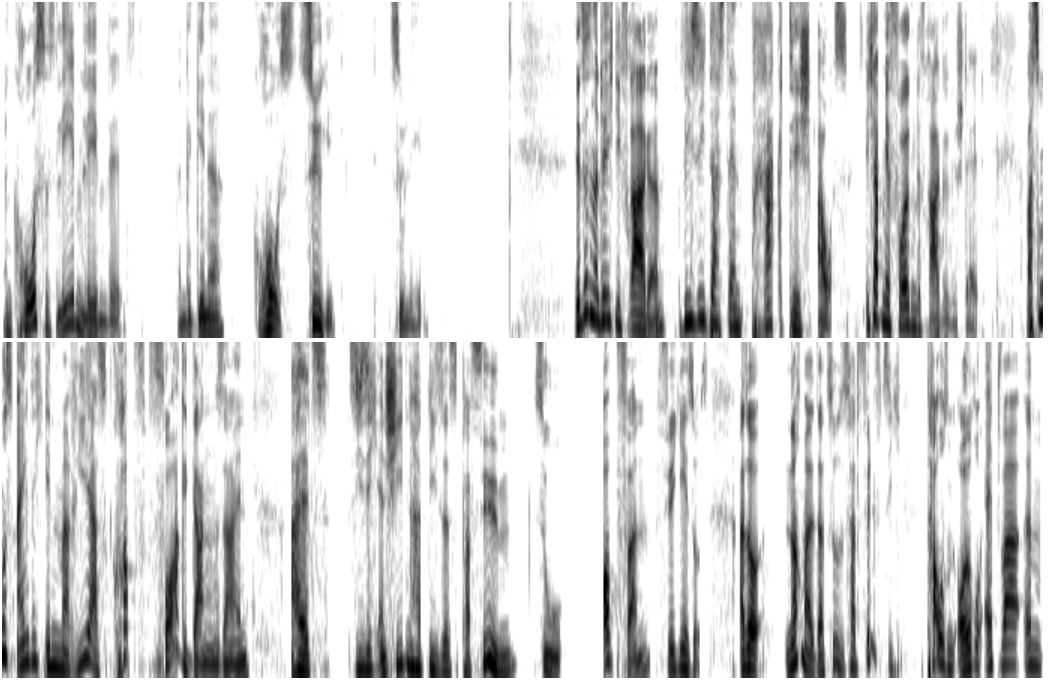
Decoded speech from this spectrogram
ein großes Leben leben willst, dann beginne großzügig zu leben. Jetzt ist natürlich die Frage, wie sieht das denn praktisch aus? Ich habe mir folgende Frage gestellt. Was muss eigentlich in Marias Kopf vorgegangen sein, als sie sich entschieden hat, dieses Parfüm zu opfern für Jesus? Also nochmal dazu, es hat 50.000 Euro etwa ähm,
